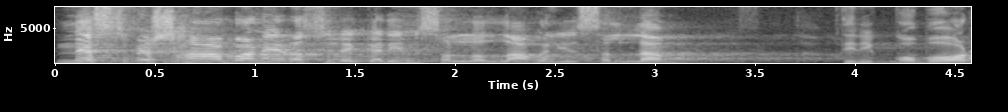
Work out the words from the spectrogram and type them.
নেসপে শাহবানে রাসুল করিম সাল্লাহ সাল্লাম তিনি কবর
